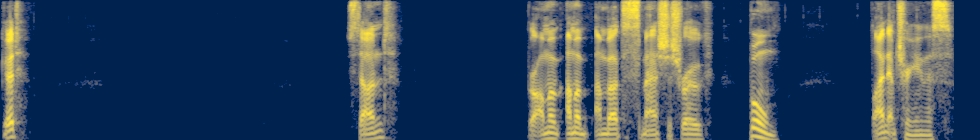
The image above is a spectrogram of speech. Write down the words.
Good. Stunned. Bro, I'm a, I'm a, I'm about to smash this rogue. Boom. Blind up triggering this.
